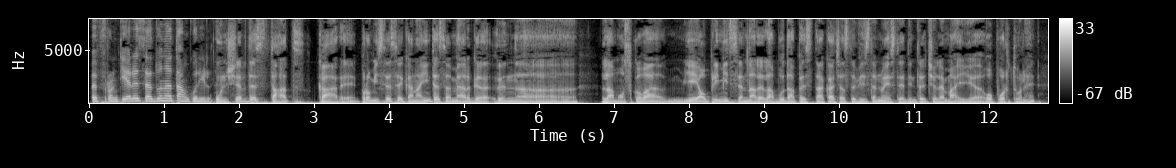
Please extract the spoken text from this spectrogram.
pe frontiere se adună tancurile. Un șef de stat care promisese ca înainte să meargă în... Uh, la Moscova, ei au primit semnale la Budapesta că această vizită nu este dintre cele mai uh, oportune Uh,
